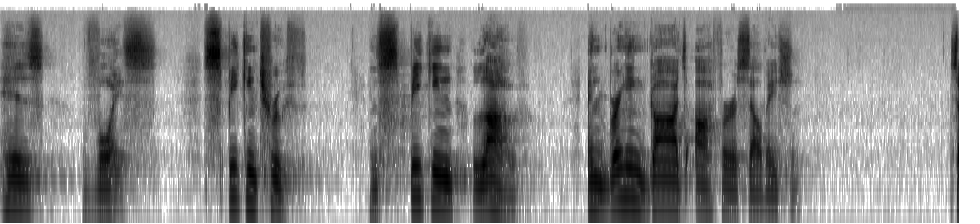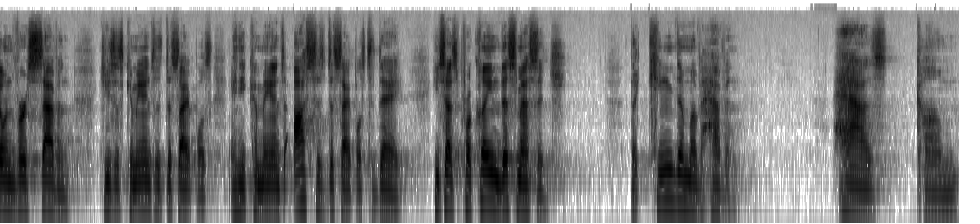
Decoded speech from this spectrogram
his voice, speaking truth and speaking love and bringing God's offer of salvation. So in verse 7, Jesus commands his disciples, and he commands us, his disciples, today. He says, Proclaim this message the kingdom of heaven has come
